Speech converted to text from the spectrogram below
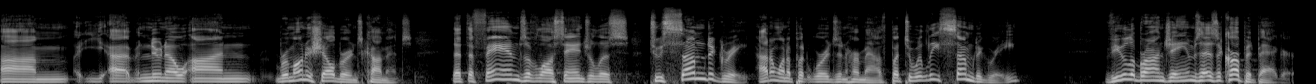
um, uh, Nuno, on Ramona Shelburne's comments that the fans of Los Angeles, to some degree, I don't want to put words in her mouth, but to at least some degree, view LeBron James as a carpetbagger,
